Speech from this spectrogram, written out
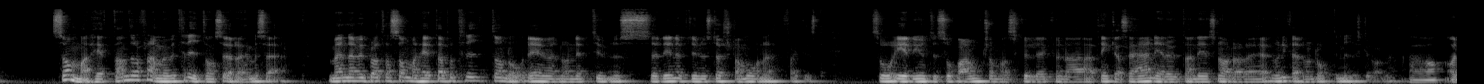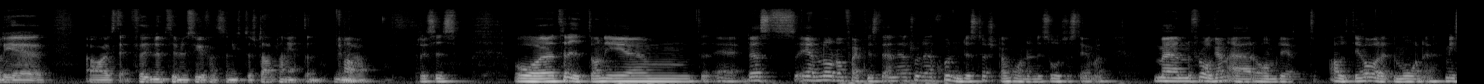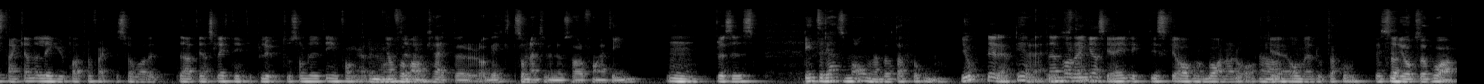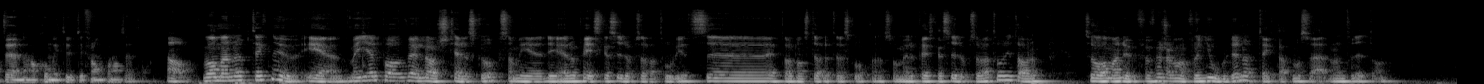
Sommarhettan drar fram över Tritons södra hemisfär. Men när vi pratar sommarhetta på Triton då, det är ändå Neptunus, det är Neptunus största måne faktiskt. Så är det ju inte så varmt som man skulle kunna tänka sig här nere utan det är snarare ungefär 180 minusgrader. Ja, och det är... Ja, just det. För Neptunus är ju faktiskt den yttersta planeten numera. Precis. Och eh, Triton är mm, en av de faktiskt, jag tror den sjunde största månen i solsystemet. Men frågan är om det alltid har varit en måne. Misstankarna ligger ju på att den faktiskt har varit, att det är en släkting till Pluto som blivit infångad. i Någon form av. Kuiper-objekt som Neptunus har fångat in. Mm, precis. Det är inte den som har omvänd rotation. Jo, det är det. Det är det. Den just har en ganska elliptisk avlång bana då och Ja. ja. omvänd rotation. Det tyder ju också på att den har kommit utifrån på något sätt. Ja. Vad man upptäckt nu är med hjälp av Large Telescope som är det europeiska sydobservatoriets, eh, ett av de större teleskopen som europeiska sydobservatoriet har. Så har man nu för första gången från jorden upptäckt atmosfären runt Triton.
